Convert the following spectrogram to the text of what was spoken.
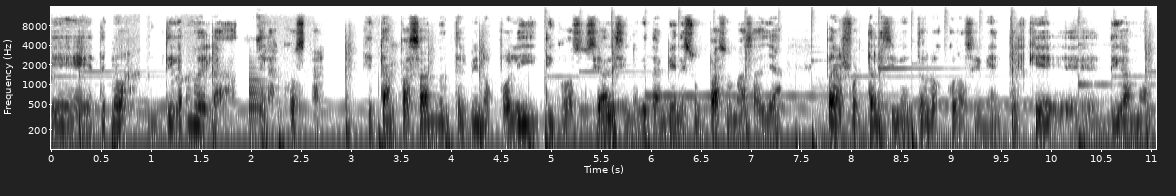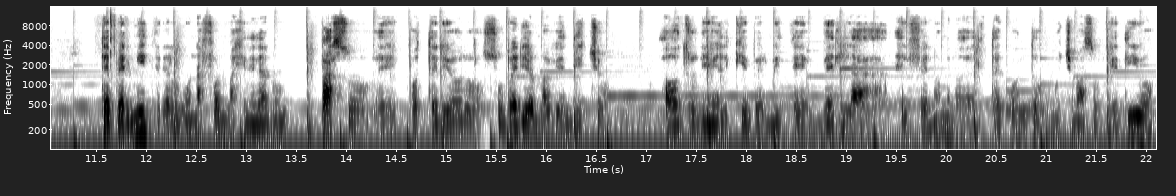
eh, de, los, digamos, de, la, de las cosas que están pasando en términos políticos, sociales, sino que también es un paso más allá para el fortalecimiento de los conocimientos, el que, eh, digamos, te permite de alguna forma generar un paso eh, posterior o superior, más bien dicho, a otro nivel que permite ver la, el fenómeno del taekwondo mucho más objetivo,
